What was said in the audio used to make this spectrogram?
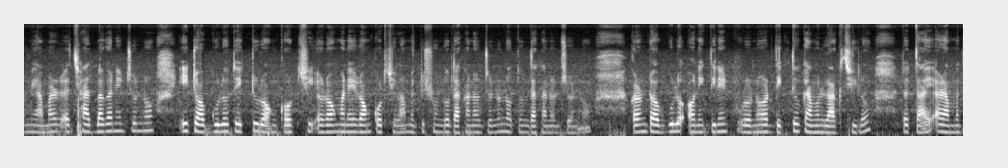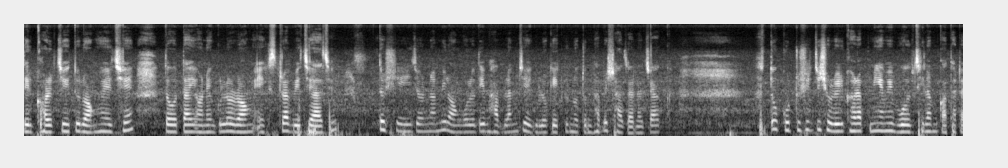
আমি আমার ছাদ বাগানের জন্য এই টবগুলোতে একটু রং করছি, রং মানে রং করছিলাম, একটু সুন্দর দেখানোর জন্য, নতুন দেখানোর জন্য। কারণ টবগুলো অনেক দিনের পুরনো আর দেখতেও কেমন লাগছিল। তো তাই আর আমাদের ঘরের যেহেতু রং হয়েছে, তো তাই অনেকগুলো রং এক্সট্রা বেঁচে আছে। তো সেই জন্য আমি রঙগুলো দিয়ে ভাবলাম যে এগুলোকে একটু নতুনভাবে সাজানো যাক। তো কুটুসির যে শরীর খারাপ নিয়ে আমি বলছিলাম কথাটা,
